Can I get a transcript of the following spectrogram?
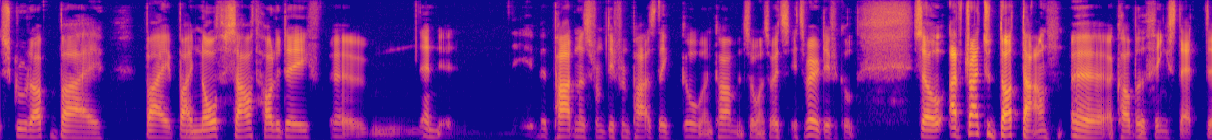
screwed up by by by north south holiday uh, and partners from different parts they go and come and so on. So it's it's very difficult. So I've tried to dot down uh, a couple of things that uh,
